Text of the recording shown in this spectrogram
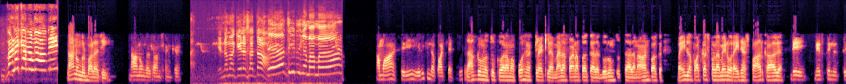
வணக்கம் உங்க. நான் உங்கள் பாலாஜி. நான் உங்கள் ராம் சங்கர் என்னம்மா கீழே சத்தம்? பேசிக்கிட்டு இருக்கேன் மாமா. ஆமா சரி எதுக்கு இந்த பாட்காஸ்ட் லாக்டவுன்ல தூக்கம் வராம போகிற கிளாட்ல மேல ஃபேனை பார்க்க அதை குரும் சுத்த அதை நான் பார்க்க மைண்ட்ல பாட்காஸ்ட் பண்ணலாமேன்னு ஒரு ஐடியா ஸ்பார்க் ஆக. டேய் நிறுத்து நிறுத்து.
